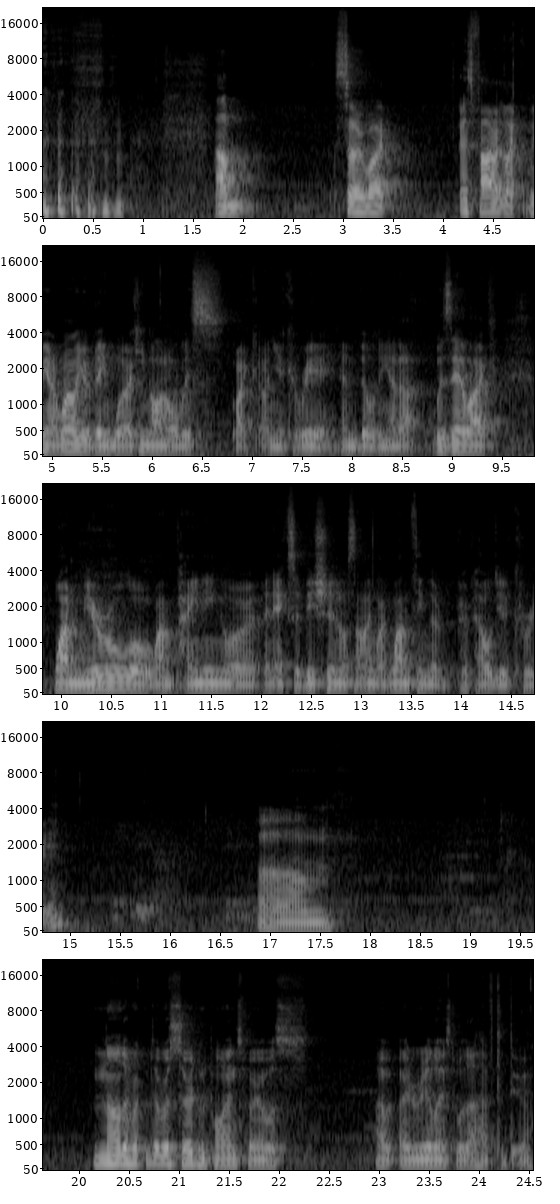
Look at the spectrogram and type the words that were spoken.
Yeah. um, so like, as far as like you know, while you've been working on all this, like on your career and building it up, was there like one mural or one painting or an exhibition or something like one thing that propelled your career? Um, no, there were, there were certain points where I was, I, I realized what I have to do.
